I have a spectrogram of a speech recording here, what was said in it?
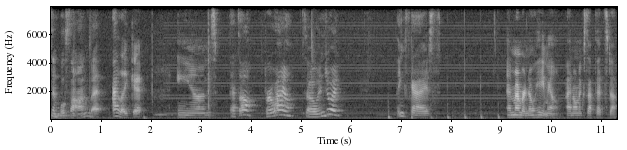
simple song, but I like it. And that's all for a while. So enjoy. Thanks, guys. And remember, no hate mail. I don't accept that stuff.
